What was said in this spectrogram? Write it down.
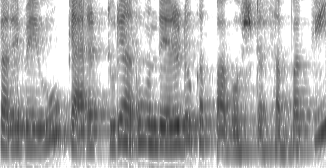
ಕರಿಬೇವು, ಕ್ಯಾರೆಟ್ ತುರಿ ಹಾಗೂ ಒಂದೆರಡು ಕಪ್ ಆಗುವಷ್ಟು ಸಬ್ಬಕ್ಕಿ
